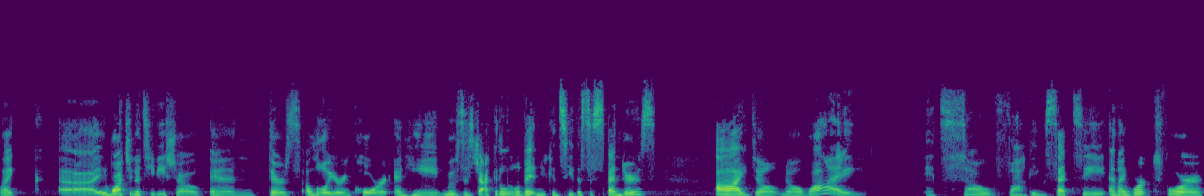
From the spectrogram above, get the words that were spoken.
like uh watching a TV show and there's a lawyer in court and he moves his jacket a little bit and you can see the suspenders. I don't know why. It's so fucking sexy and I worked for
